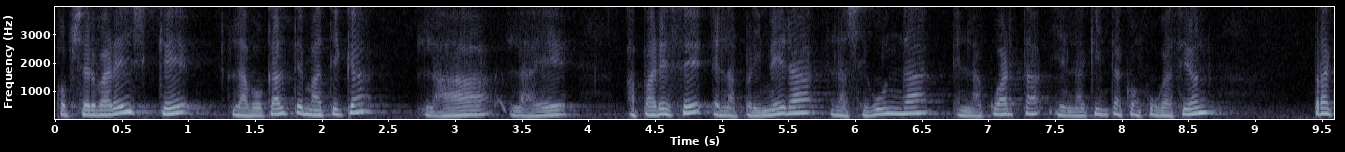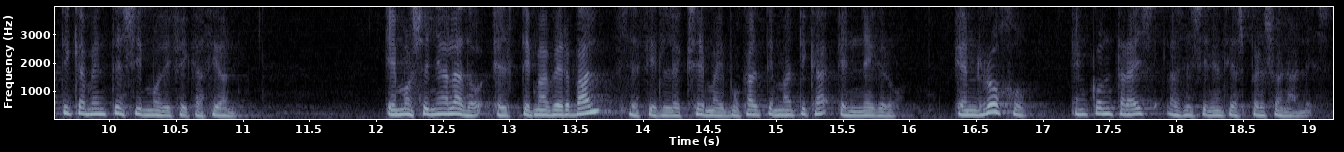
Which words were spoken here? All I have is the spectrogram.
Observaréis que la vocal temática, la A, la E, aparece en la primera, en la segunda, en la cuarta y en la quinta conjugación prácticamente sin modificación. Hemos señalado el tema verbal, es decir, lexema y vocal temática, en negro. En rojo encontráis las desinencias personales.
